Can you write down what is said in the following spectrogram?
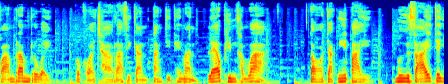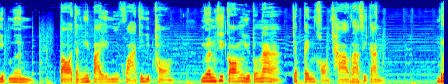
ความร่ำรวย ก็ขอให้ชาวราศีกันตั้งจิตให้มั่น แล้วพิมพ์คำว่า ต่อจากนี้ไป มือซ้ายจะหยิบเงิน ต่อจากนี้ไปมือขวาจะหยิบทอง เงินที่กองอยู่ตรงหน้าจะเป็นของชาวราศีกัน ร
